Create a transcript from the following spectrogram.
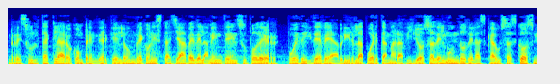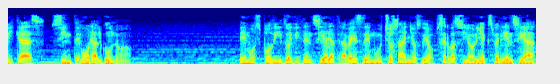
Resulta claro comprender que el hombre con esta llave de la mente en su poder, puede y debe abrir la puerta maravillosa del mundo de las causas cósmicas, sin temor alguno. Hemos podido evidenciar a través de muchos años de observación y experiencia,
